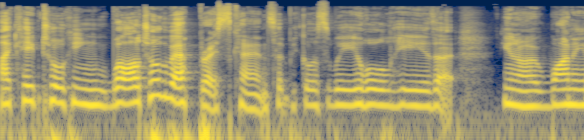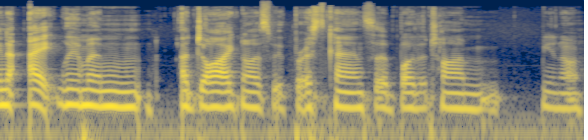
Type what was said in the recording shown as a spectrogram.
I keep talking, well, I'll talk about breast cancer because we all hear that, you know, one in eight women are diagnosed with breast cancer by the time, you know,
